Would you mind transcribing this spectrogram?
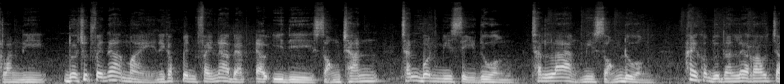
ครั้งนี้ โดยชุดไฟหน้าใหม่นะครับเป็นไฟหน้าแบบ LED 2 ชั้น ชั้นบนมี 4 ดวง ชั้นล่างมี 2 ดวง ให้ความดุดันและเร้าใจ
